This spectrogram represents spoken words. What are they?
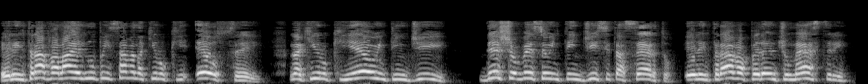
Ele entrava lá, ele não pensava naquilo que eu sei, naquilo que eu entendi, Deixa eu ver se eu entendi se está certo. Ele entrava perante o mestre,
